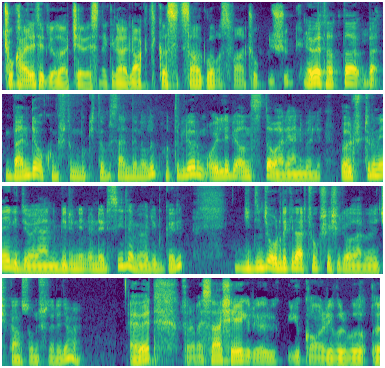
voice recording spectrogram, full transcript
Çok hayret ediyorlar çevresindekiler. Laktik asit salgılaması falan çok düşük. Evet hatta ben, ben de okumuştum bu kitabı senden alıp. Hatırlıyorum öyle bir anısı da var yani böyle. Ölçtürmeye gidiyor yani birinin önerisiyle mi öyle bir garip. Gidince oradakiler çok şaşırıyorlar böyle çıkan sonuçlara değil mi? Evet. Sonra mesela şeye giriyor. Yukon River bu e,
